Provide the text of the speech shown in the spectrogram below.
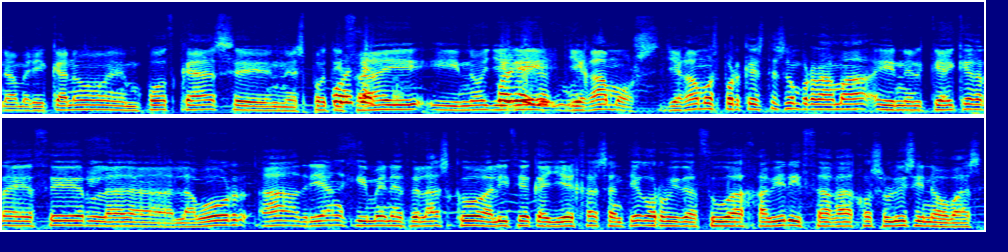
latinoamericano, en podcast, en Spotify Pues y no Pues llegué, eso. llegamos, llegamos porque este es un programa en el que hay que agradecer la labor a Adrián Jiménez Velasco, Alicia Calleja, Santiago Ruiz de Azúa, Javier Izaga, José Luis Inovas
